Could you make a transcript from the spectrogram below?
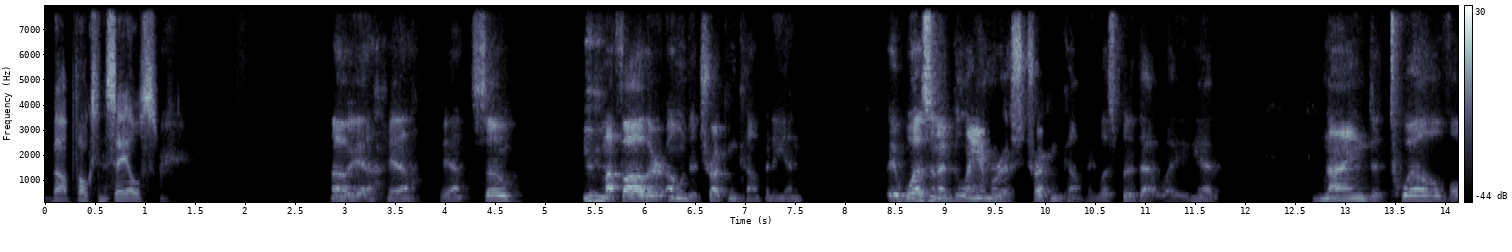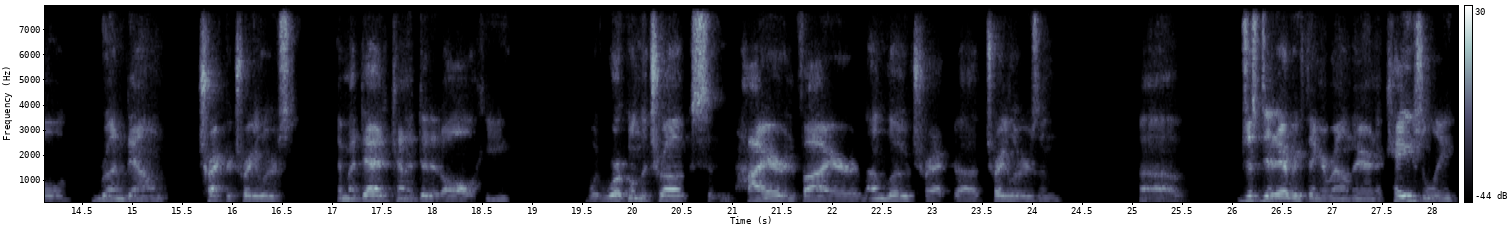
about folks in sales. Oh yeah, yeah, yeah. So my father owned a trucking company and it wasn't a glamorous trucking company. Let's put it that way. He had nine to 12 old rundown tractor trailers. And my dad kind of did it all. He would work on the trucks and hire and fire and unload track uh, trailers and uh, just did everything around there. And occasionally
